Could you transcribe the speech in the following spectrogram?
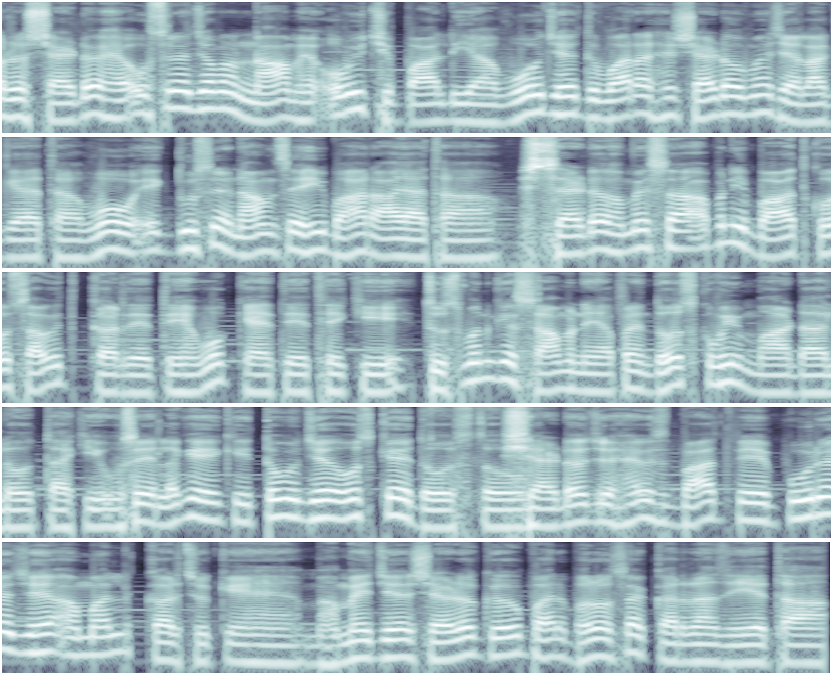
और जो शेडो है, उसने जो अपना नाम है, वो भी छिपा लिया। वो जो है दोबारा से शेडो में चला गया था। वो एक दूसरे नाम से ही बाहर आया था। शेडो हमेशा अपनी बात को साबित कर देते हैं। वो कहते थे कि, दुश्मन के सामने अपने दोस्त को भी मार डालो, ताकि उसे लगे कि तुम जो उसके दोस्त हो। शेडो जो है उस बात पे पूरे जो है अमल कर चुके हैं। हमें जो है शेडो के ऊपर भरोसा करना चाहिए था।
